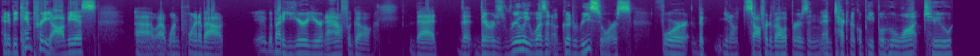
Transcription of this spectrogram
And it became pretty obvious uh, at one point about about a year, year and a half ago, that that there was really wasn't a good resource for the you know software developers and, and technical people who want to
